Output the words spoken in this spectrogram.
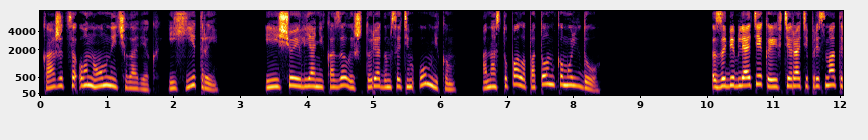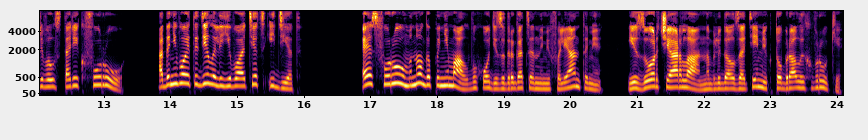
Кажется, он умный человек и хитрый. И еще Ильяне казалось, что рядом с этим умником она ступала по тонкому льду. За библиотекой в Тирате присматривал старик Фуру, а до него это делали его отец и дед. Эсфуру много понимал в уходе за драгоценными фолиантами, и зорче орла наблюдал за теми, кто брал их в руки.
